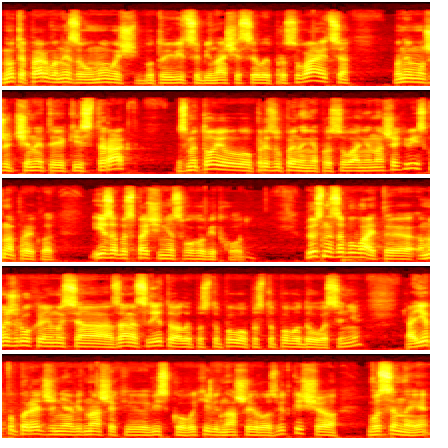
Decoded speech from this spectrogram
Ну тепер вони за умови, бо то уявіть собі, наші сили просуваються, вони можуть чинити якийсь теракт з метою призупинення просування наших військ, наприклад, і забезпечення свого відходу. Плюс не забувайте, ми ж рухаємося зараз літо, але поступово поступово до осені. А є попередження від наших е, військових і від нашої розвідки, що восени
